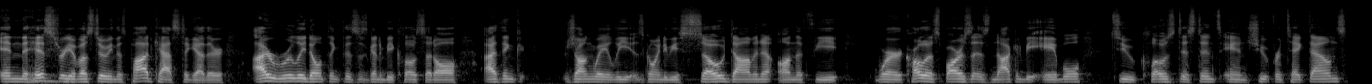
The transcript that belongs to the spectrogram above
in the history of us doing this podcast together. I really don't think this is going to be close at all. I think Zhang Weili is going to be so dominant on the feet where Carla Esparza is not going to be able to close distance and shoot for takedowns,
